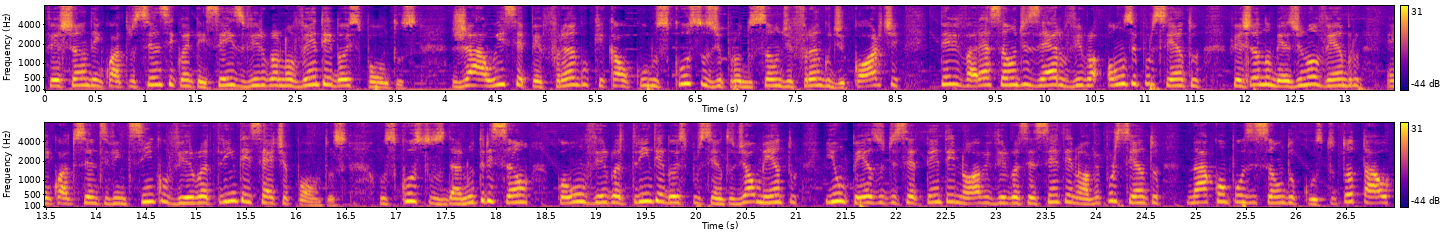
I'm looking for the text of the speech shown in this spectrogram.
fechando em 456,92 pontos. Já o ICP frango, que calcula os custos de produção de frango de corte, teve variação de 0,11%, fechando o mês de novembro em 425,37 pontos. Os custos da nutrição com 1,32% de aumento e um peso de 79,69% na composição do custo total,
